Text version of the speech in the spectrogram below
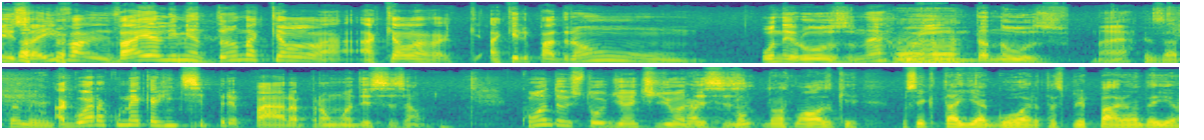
Isso, aí vai, vai alimentando aquela, aquela, aquele padrão oneroso, né? Ruim, uhum. danoso, né? Exatamente. Agora, como é que a gente se prepara para uma decisão? Quando eu estou diante de uma decisão. Vamos dar uma pausa aqui. Você que está aí agora, está se preparando aí, ó.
